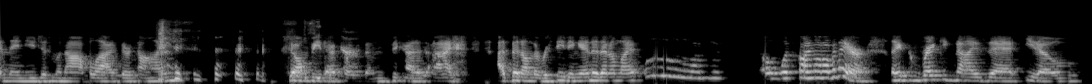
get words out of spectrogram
and then you just monopolize their time don't be that person because i i've been on the receiving end of that i'm like oh i'm just oh, what's going on over there? Like recognize that, you know,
